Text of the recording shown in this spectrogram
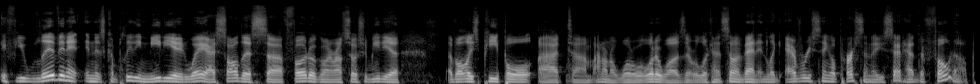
if you live in it in this completely mediated way, I saw this uh, photo going around social media of all these people at um, I don't know what, what it was that were looking at some event, and like every single person that you said had their phone up,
